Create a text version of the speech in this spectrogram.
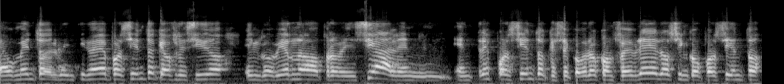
aumento del 29% que ha ofrecido el gobierno provincial, en, en 3% que se cobró con febrero, 5%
